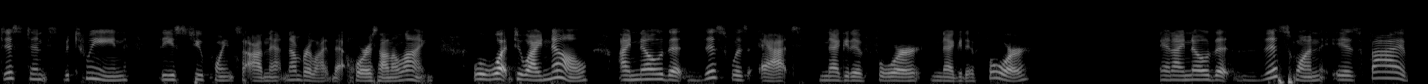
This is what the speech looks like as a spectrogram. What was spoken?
distance between these two points on that number line, that horizontal line. Well, what do I know? I know that this was at negative 4, negative 4. And I know that this one is 5,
